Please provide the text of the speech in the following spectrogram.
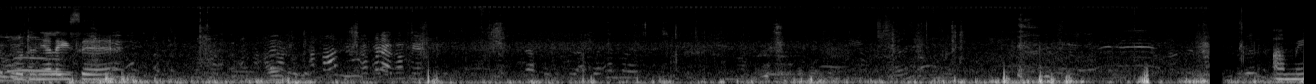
বহুত ধুনীয়া লাগিছে। আমি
